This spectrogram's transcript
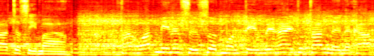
ราชสีมา ทางวัดมีหนังสือสวดมนต์เตรียมไว้ให้ทุกท่านเลยนะครับ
